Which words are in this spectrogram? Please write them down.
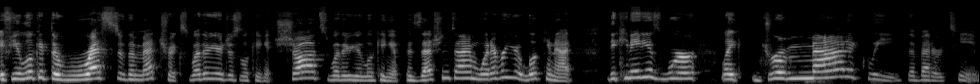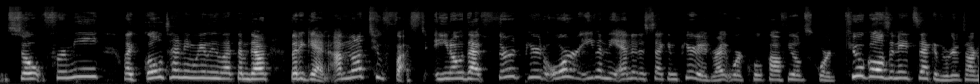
if you look at the rest of the metrics, whether you're just looking at shots, whether you're looking at possession time, whatever you're looking at, the Canadians were like dramatically the better team. So for me, like goaltending really let them down. But again, I'm not too fussed. You know, that third period or even the end of the second period, right, where Cole Caufield scored two goals in eight seconds. We're going to talk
